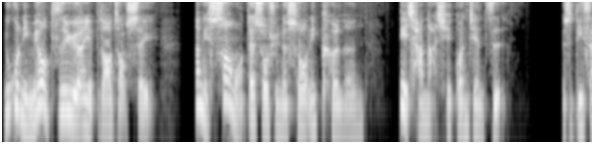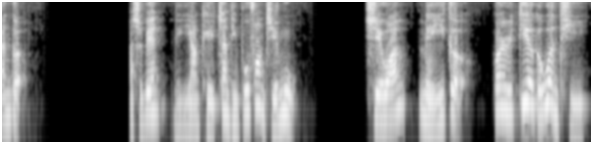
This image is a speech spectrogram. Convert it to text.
如果你没有资源，也不知道找谁，那你上网在搜寻的时候，你可能可以查哪些关键字？这是第三个。那这边你一样可以暂停播放节目，写完每一个关于第二个问题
